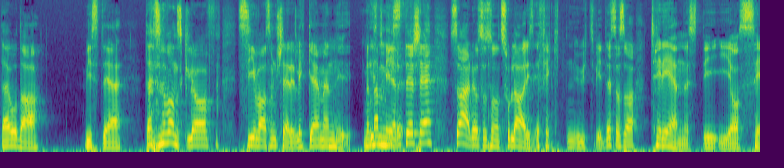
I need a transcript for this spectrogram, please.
Det er jo da Hvis det Det er så vanskelig å si hva som skjer eller ikke, men, Men det er mer- hvis det skjer, så er det også sånn at Solaris-effekten utvides. Altså trenes de i å se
